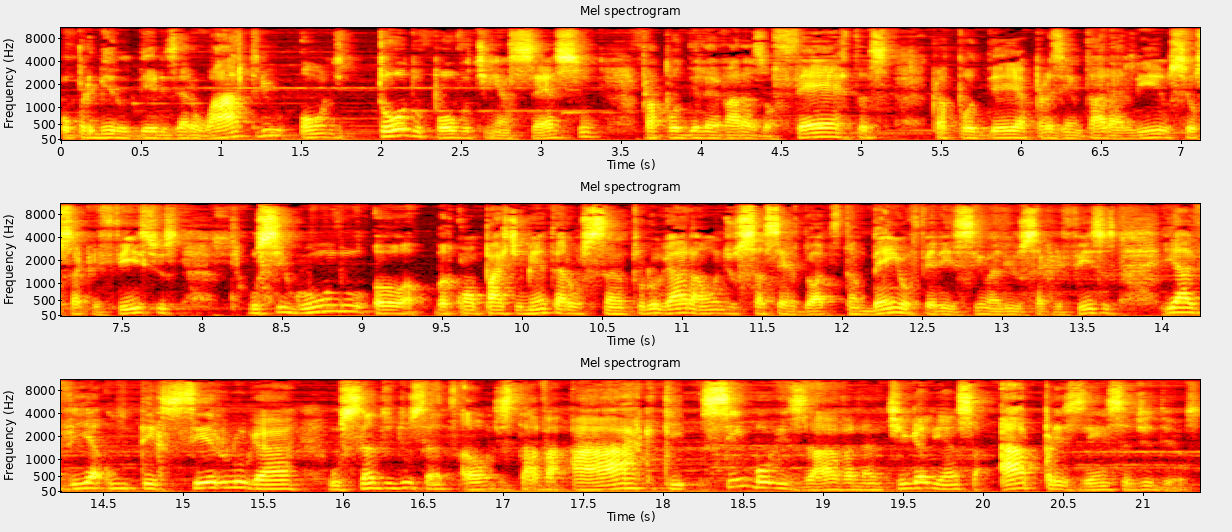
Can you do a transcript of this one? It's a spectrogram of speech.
o primeiro deles era o átrio, onde todo o povo tinha acesso para poder levar as ofertas, para poder apresentar ali os seus sacrifícios. O segundo o compartimento era o santo lugar, onde os sacerdotes também ofereciam ali os sacrifícios. E havia um terceiro lugar, o santo dos santos, onde estava a arca que simbolizava na antiga aliança a presença de Deus.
